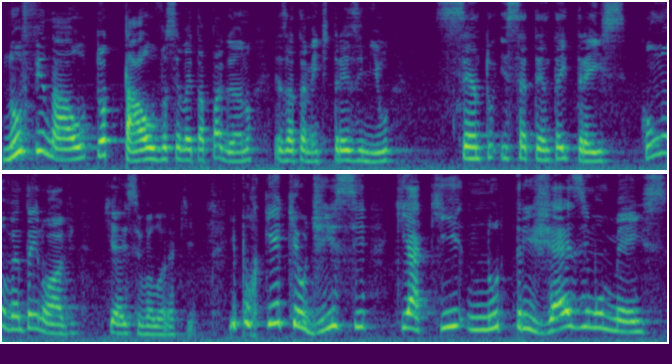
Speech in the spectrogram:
no final total você vai estar tá pagando exatamente R$ 13.173,99, que é esse valor aqui. E por que que eu disse que aqui no trigésimo mês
